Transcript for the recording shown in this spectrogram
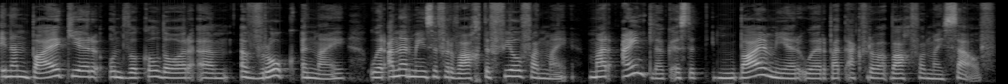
En dan baie keer ontwikkel daar 'n um, wrok in my oor ander mense verwag te veel van my, maar eintlik is dit baie meer oor wat ek verwag van myself.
